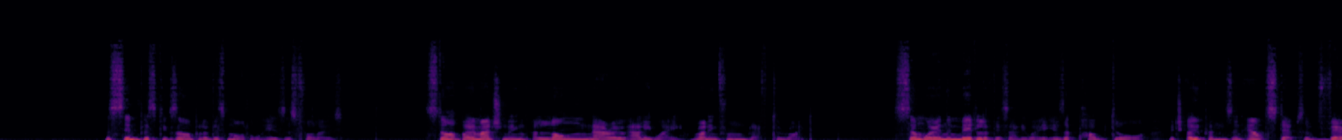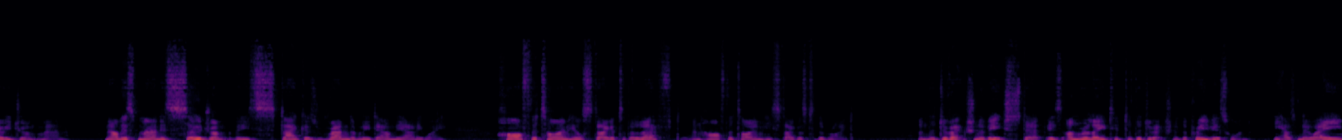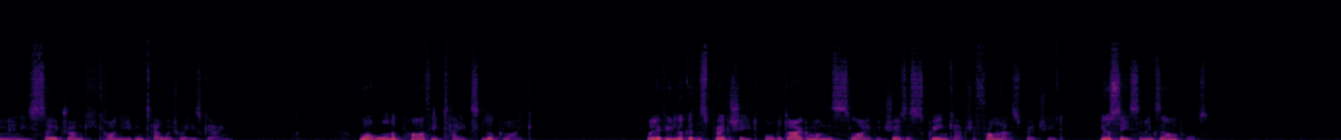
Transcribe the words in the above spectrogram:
The simplest example of this model is as follows. Start by imagining a long, narrow alleyway running from left to right. Somewhere in the middle of this alleyway is a pub door, which opens and out steps a very drunk man. Now, this man is so drunk that he staggers randomly down the alleyway, Half the time he'll stagger to the left, and half the time he staggers to the right. And the direction of each step is unrelated to the direction of the previous one. He has no aim, and he's so drunk he can't even tell which way he's going. What will the path he takes look like? Well, if you look at the spreadsheet or the diagram on this slide, which shows a screen capture from that spreadsheet, you'll see some examples.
